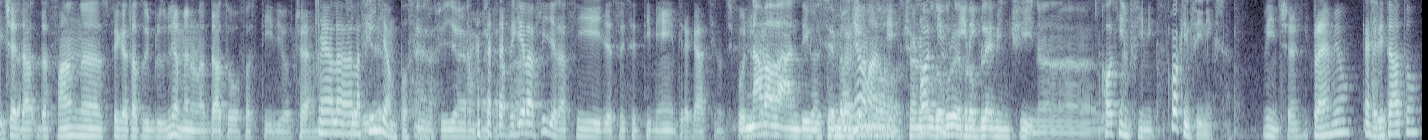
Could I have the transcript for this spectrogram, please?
vista. Cioè, da, da fan eh, sfegatato di Bruce Lee a me non ha dato fastidio. Cioè, e alla, alla sorridere. figlia un po' sì. Eh, la figlia era un po' No, perché la figlia è la figlia, sono i sentimenti, ragazzi, non si può Andiamo avanti con queste Sembra Andiamo hanno, ci hanno avuto pure Phoenix. problemi in Cina. Joaquin Phoenix Joaquin Phoenix. vince il premio Eh sì. meritato.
